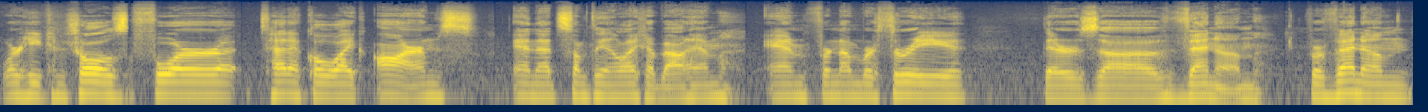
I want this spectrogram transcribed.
where he controls four tentacle like arms, and that's something I like about him. And for number three, there's uh, Venom. For Venom,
